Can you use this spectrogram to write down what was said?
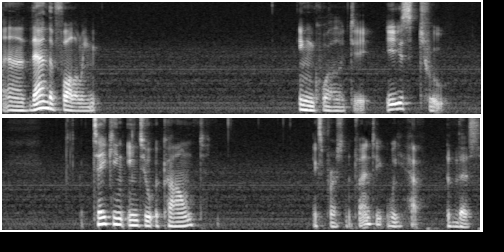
uh, then the following inequality is true. Taking into account expression 20, we have this.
